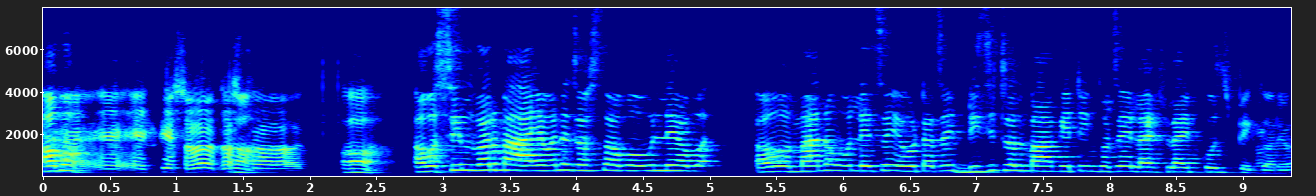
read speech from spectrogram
अब- त्यसो जस्तो अब सिल्भरमा आयो भने जस्तो अब उसले अब अब मानौ उसले चाहिँ एउटा चाहिँ डिजिटल मार्केटिङको चाहिँ लाइफ लाइन कोच पिक गर्यो।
